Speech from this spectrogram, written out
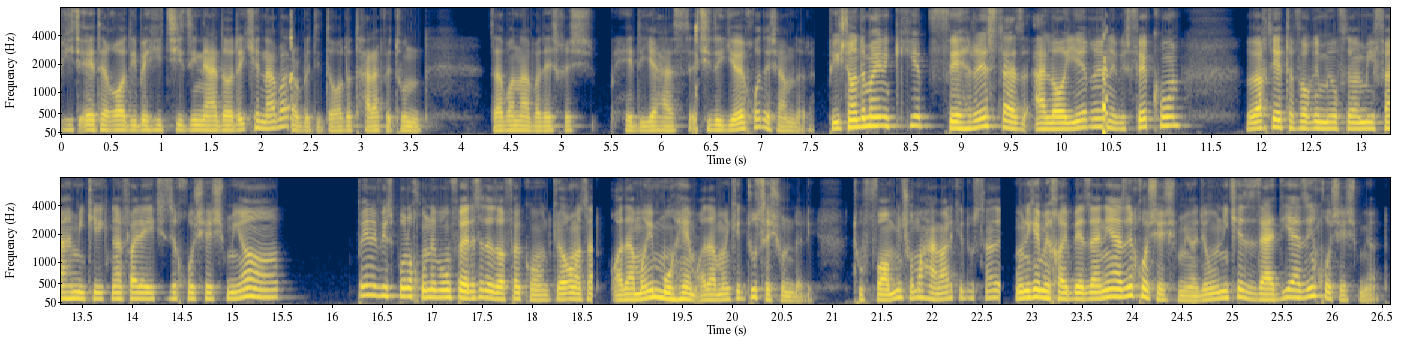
هیچ اعتقادی به هیچ چیزی نداره که نباید بدید. حالا طرفتون زبان اول عشقش هدیه هست. چیدگی های خودش هم داره. پیشنهاد من اینه که فهرست از علایق نویس. فکر کن و وقتی اتفاقی میفته و می‌فهمی که یک نفر یه چیزی خوشش میاد بنویس برو خونه به اون فهرست اضافه کن که آقا مثلا آدمای مهم آدمایی که دوستشون داری. تو فامیل شما همه که دوست نداری. اونی که می‌خوای بزنی از این خوشش میاد یا اونی که زدی از این خوشش میاد.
